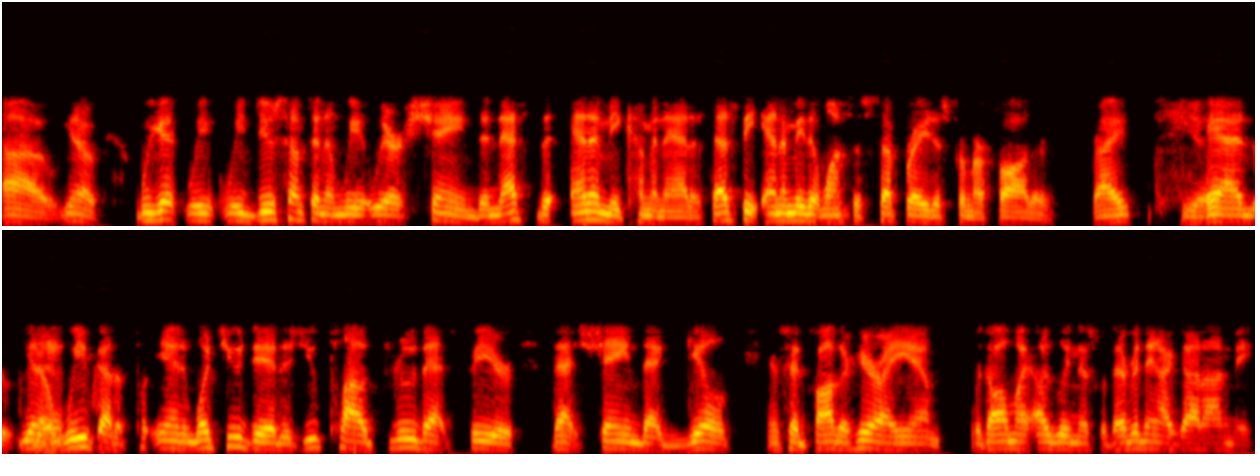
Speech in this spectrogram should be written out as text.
uh, you know, we get we we do something and we we are shamed and that's the enemy coming at us. That's the enemy that wants to separate us from our Father, right? Yeah. And you know Yeah. we've got to. put And what you did is you plowed through that fear, that shame, that guilt, and said, Father, here I am with all my ugliness, with everything I got on me,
